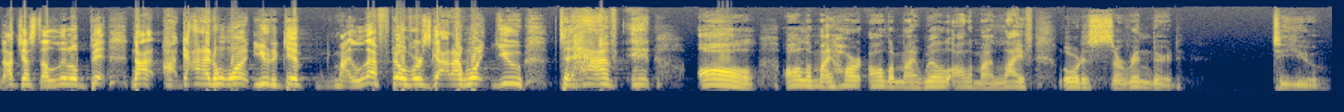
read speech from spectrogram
not just a little bit, not, uh, God, I don't want you to give my leftovers, God, I want you to have it all, all of my heart, all of my will, all of my life, Lord, is surrendered to you.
